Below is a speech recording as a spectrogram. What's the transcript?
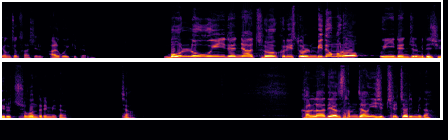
영적 사실 알고 있기 때문에. 뭘로 의인이 됐냐? 저 그리스도를 믿음으로 의인이 된 줄 믿으시기를 축원드립니다. 자, 갈라디아서 3장 27절입니다.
